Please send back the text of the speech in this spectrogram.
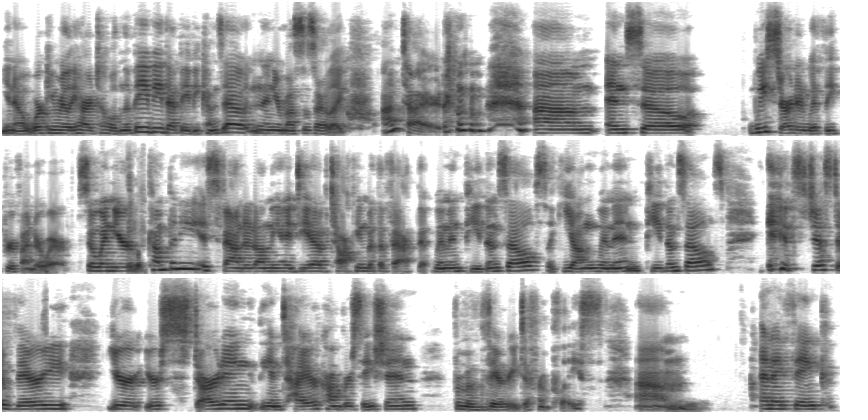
you know, working really hard to hold in the baby, that baby comes out, and then your muscles are like, I'm tired. um, and so we started with leak proof underwear. So when your company is founded on the idea of talking about the fact that women pee themselves, like young women pee themselves, it's just a very you're you're starting the entire conversation from a very different place. Um, and I think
